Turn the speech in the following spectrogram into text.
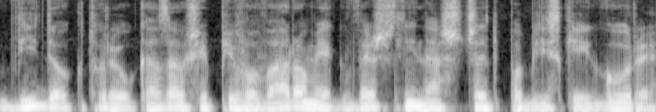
widok, który ukazał się piwowarom, jak weszli na szczyt pobliskiej góry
